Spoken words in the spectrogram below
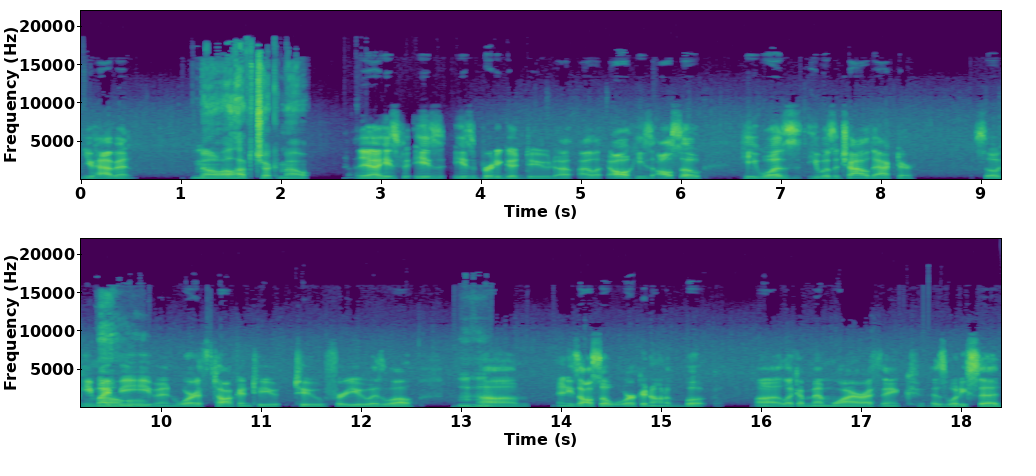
You haven't? No, I'll have to check him out. Yeah, he's he's he's a pretty good dude. I, I like. Oh, he's also he was he was a child actor, so he might be Oh. even worth talking to you to for you as well. Mhm. Um, and he's also working on a book, uh, like a memoir, I think is what he said.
